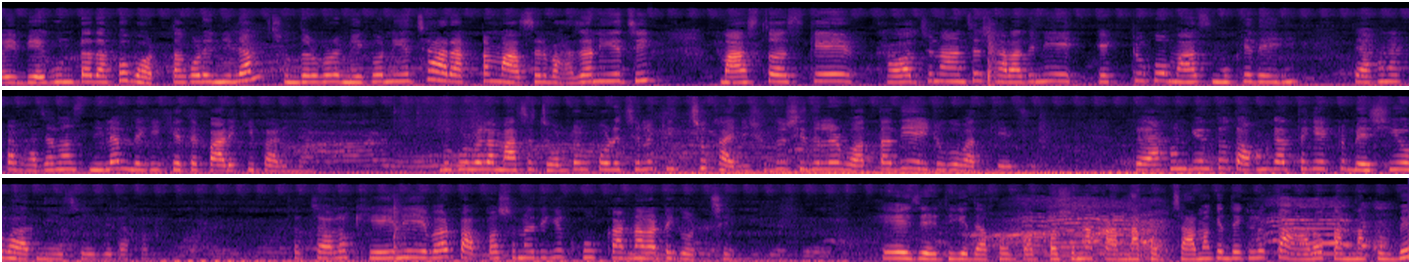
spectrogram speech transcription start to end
ওই বেগুনটা দেখো ভর্তা করে নিলাম, সুন্দর করে মেখো নিয়েছে, আর একটা মাছের ভাজা নিয়েছি। মাছ তো আজকে খাওয়ার জন্য আনছে সারাদিনে একটুকু মাছ মুখে দেয়নি তো এখন একটা ভাজা মাছ নিলাম, দেখি খেতে পারি কি পারি না। দুপুরবেলা মাছের ঝোল টোল করেছিল, কিচ্ছু খাইনি, শুধু শীতলের ভর্তা দিয়ে এইটুকু ভাত খেয়েছি। তো এখন কিন্তু তখনকার থেকে একটু বেশিও ভাত নিয়েছে এই যে দেখো। তো চলো খেয়ে নিই এবার, পাপ্পা সোনার দিকে খুব কান্নাকাটি করছে। এই যে এদিকে দেখো, পাপ্পা সোনা কান্না করছে। আমাকে দেখলে তো আরও কান্না করবে।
